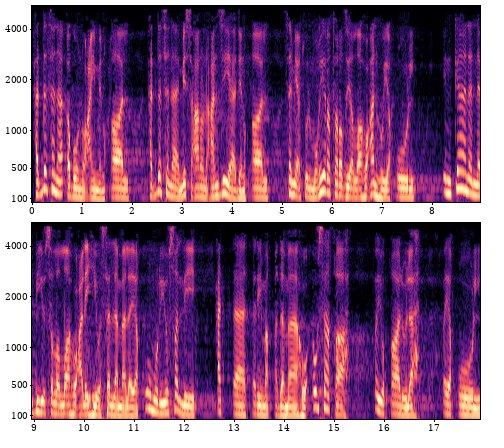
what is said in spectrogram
حدثنا أبو نعيم قال حدثنا مسعر عن زياد قال سمعت المغيرة رضي الله عنه يقول إن كان النبي صلى الله عليه وسلم ليقوم ليصلي حتى ترم قدماه أو ساقاه فيقال له فيقول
